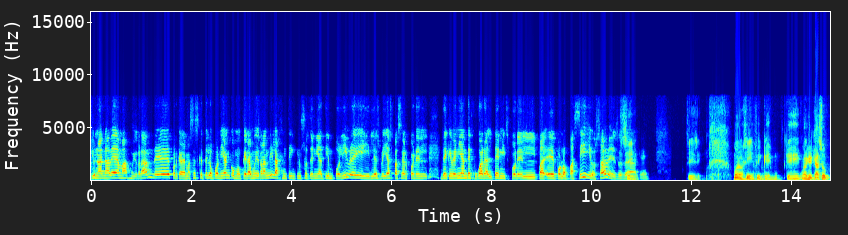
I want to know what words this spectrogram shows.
Y una nave además muy grande, porque además es que te lo ponían como que era muy grande y la gente incluso tenía tiempo libre y les veías pasear por el, de que venían de jugar al tenis por, el, eh, por los pasillos, ¿sabes? O sea, Sí. que... Sí, sí. Bueno, sí, en fin, que, que en cualquier caso,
